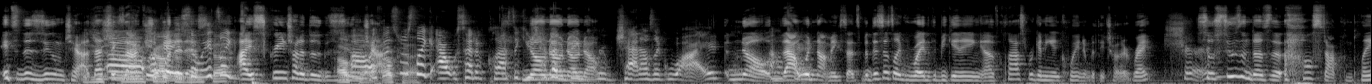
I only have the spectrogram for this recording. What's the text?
It's the Zoom chat. That's you exactly screenshot what okay, it the is. so it's like- I screenshotted the Zoom Oh, I Okay. chat. thought this was like outside of class. Like you No, just no, have a no, big no. group chat. And I was like, why? No, that would not make sense. But this is like right at the beginning of class. We're getting acquainted with each other, right? Sure. So Susan does the. I'll stop complaining,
